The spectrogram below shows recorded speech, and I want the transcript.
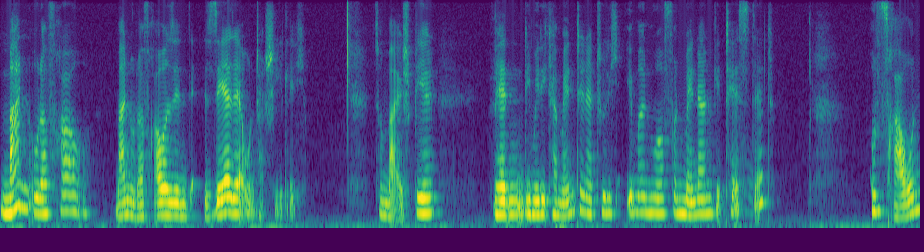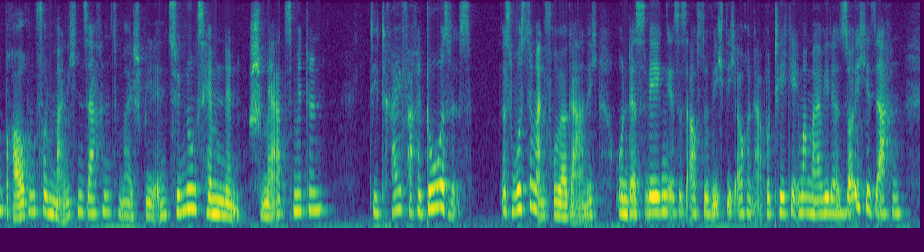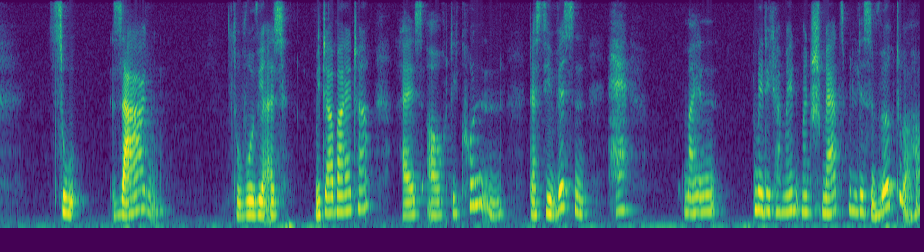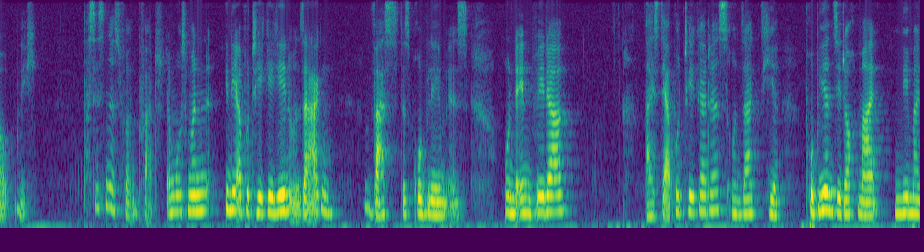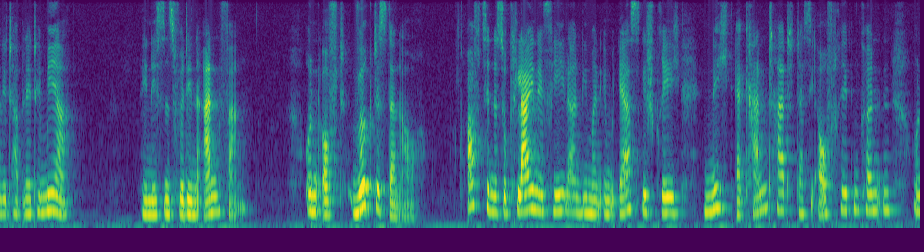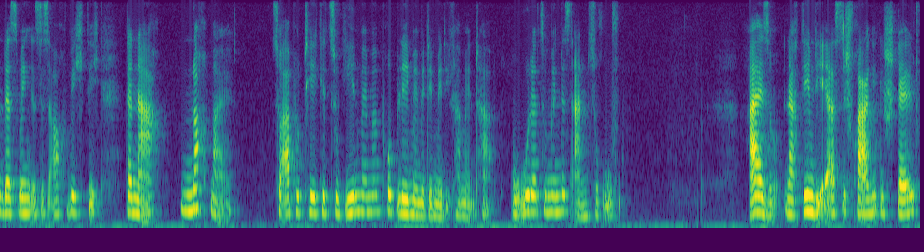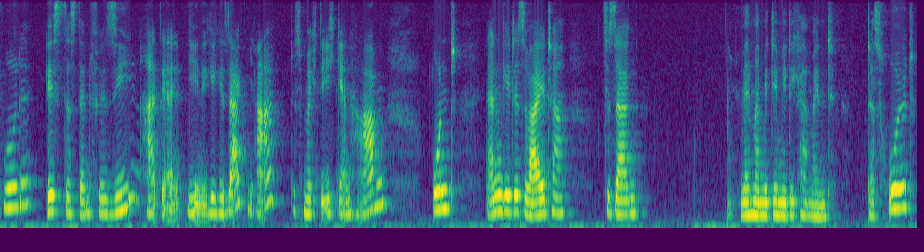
Mann oder Frau. Mann oder Frau sind sehr, sehr unterschiedlich. Zum Beispiel werden die Medikamente natürlich immer nur von Männern getestet. Und Frauen brauchen von manchen Sachen, zum Beispiel entzündungshemmenden Schmerzmitteln, die dreifache Dosis. Das wusste man früher gar nicht. Und deswegen ist es auch so wichtig, auch in der Apotheke immer mal wieder solche Sachen zu sagen. Sowohl wir als Mitarbeiter als auch die Kunden, dass die wissen, hä, mein Medikament, mein Schmerzmittel, das wirkt überhaupt nicht. Was ist denn das für ein Quatsch? Da muss man in die Apotheke gehen und sagen, was das Problem ist. Und entweder weiß der Apotheker das und sagt, hier, probieren Sie doch mal, nehmen eine Tablette mehr. Wenigstens für den Anfang. Und oft wirkt es dann auch. Oft sind es so kleine Fehler, die man im Erstgespräch nicht erkannt hat, dass sie auftreten könnten. Und deswegen ist es auch wichtig, danach nochmal zur Apotheke zu gehen, wenn man Probleme mit dem Medikament hat oder zumindest anzurufen. Also, nachdem die erste Frage gestellt wurde, ist das denn für Sie? Hat derjenige gesagt, ja, das möchte ich gern haben. Und dann geht es weiter zu sagen, wenn man mit dem Medikament das holt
